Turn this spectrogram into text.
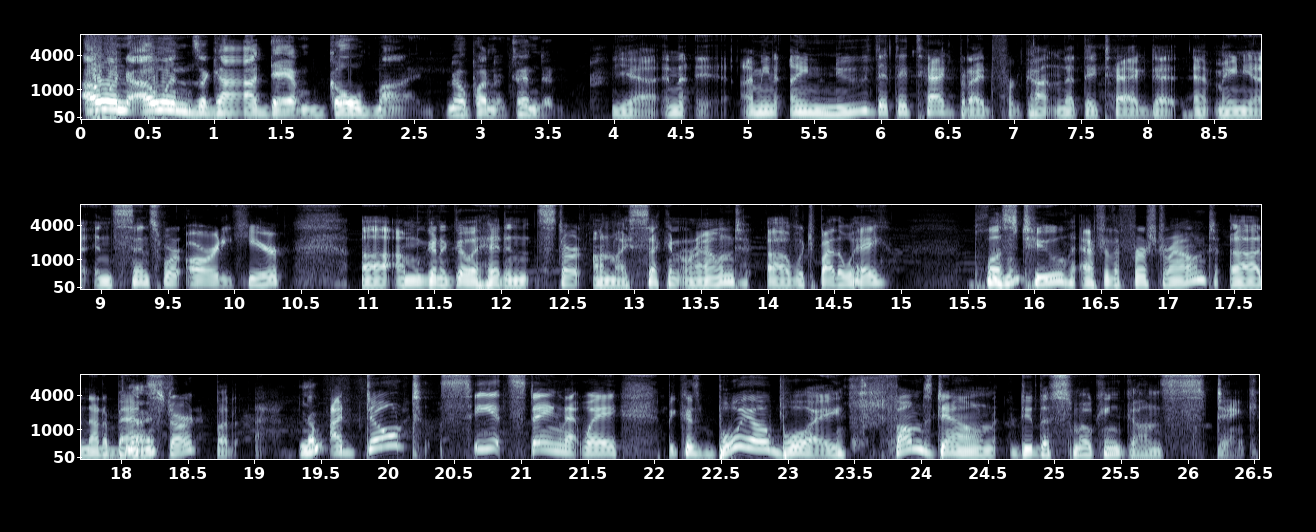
Owen Owen's a goddamn gold mine. No pun intended. Yeah, and uh, I mean, I knew that they tagged, but I'd forgotten that they tagged at, at Mania. And since we're already here, uh, I'm gonna go ahead and start on my second round, uh, which, by the way, plus two after the first round. Uh, not a bad Mm-hmm. Nice. start, but Nope. I don't see it staying that way because boy, oh boy, thumbs down. Do the smoking guns stink?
